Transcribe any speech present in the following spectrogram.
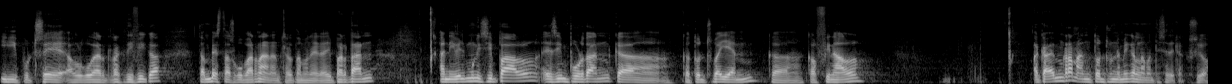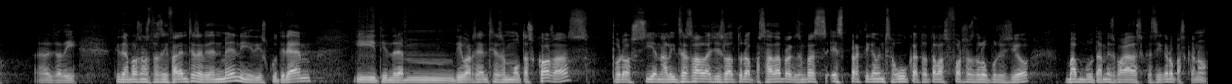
i potser el govern rectifica, també estàs governant, en certa manera. I, per tant, a nivell municipal és important que, que tots veiem que, que al final acabem remant tots una mica en la mateixa direcció. És a dir, tindrem les nostres diferències, evidentment, i discutirem, i tindrem divergències en moltes coses, però si analitzes la legislatura passada, per exemple, és, és pràcticament segur que totes les forces de l'oposició van votar més vegades que sí que no pas que no.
